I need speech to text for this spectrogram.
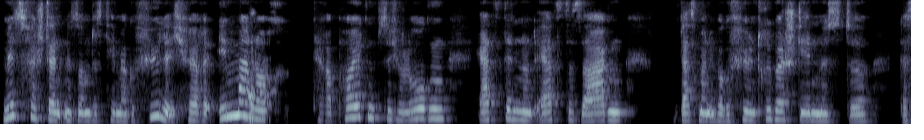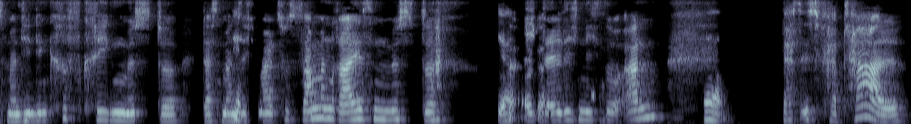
Missverständnisse um das Thema Gefühle. Ich höre immer noch Therapeuten, Psychologen, Ärztinnen und Ärzte sagen, dass man über Gefühlen drüberstehen müsste, dass man die in den Griff kriegen müsste, dass man ja. sich mal zusammenreißen müsste. Ja, okay. Stell dich nicht so an. Ja. Das ist fatal.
